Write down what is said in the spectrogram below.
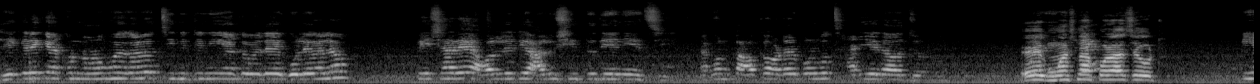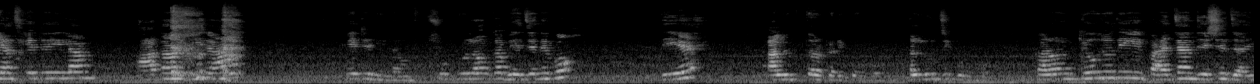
ঢেকে রেখে এখন নরম হয়ে গেল চিনি টিনি একেবারে গলে গেল। প্রেশারে অলরেডি আলু সিদ্ধ দিয়ে নিয়েছি। এখন কাউকে অর্ডার করব ছাড়িয়ে দেওয়ার জন্য। এ ঘুমাস না পড়া আছে উঠ। পেঁয়াজ কেটে নিলাম আদা জিরা কেটে নিলাম। শুকনো লঙ্কা ভেজে নেব দিয়ে আলুর তরকারি করব আর লুচি করব। কারণ কেউ যদি বাই চান্স এসে যায়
